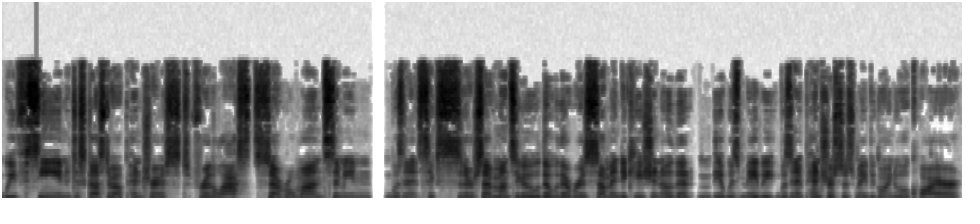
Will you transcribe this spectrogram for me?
we've seen discussed about Pinterest for the last several months. I mean, wasn't it six or seven months ago that there was some indication oh that it was maybe wasn't it Pinterest was maybe going to acquire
